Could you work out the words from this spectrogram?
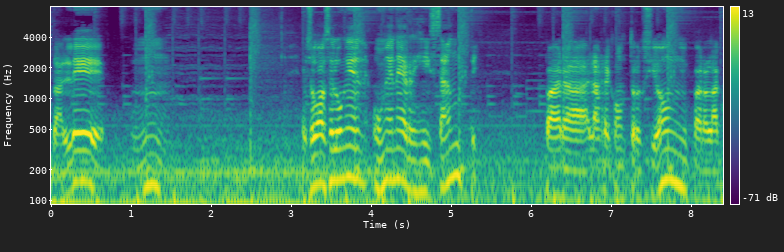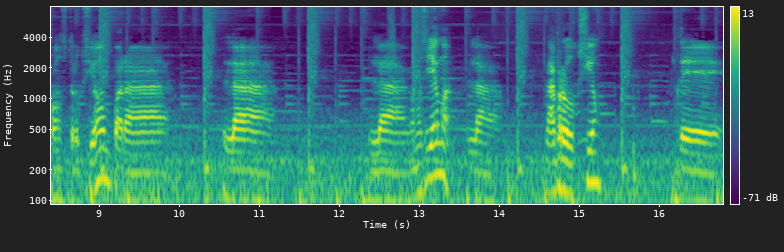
darle Eso va a ser un, un energizante para la reconstrucción, para la construcción, para la, la ¿cómo se llama? La, la producción de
